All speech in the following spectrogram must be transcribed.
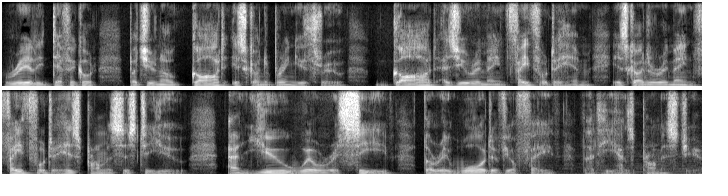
really difficult, but you know, God is going to bring you through. God, as you remain faithful to Him, is going to remain faithful to His promises to you, and you will receive the reward of your faith that He has promised you.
